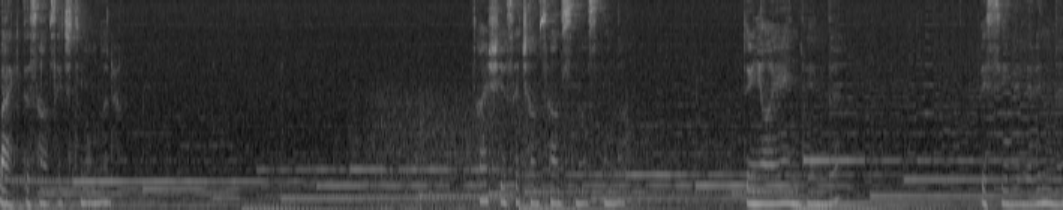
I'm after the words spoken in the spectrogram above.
Belki de sen seçtin onları. Her şeyi seçen sensin aslında. Dünyaya indiğinde vesilelerinle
